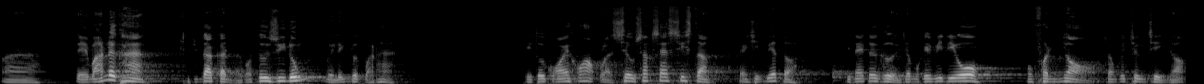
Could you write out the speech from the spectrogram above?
Và để bán được hàng thì chúng ta cần phải có tư duy đúng về lĩnh vực bán hàng. Thì tôi có cái khóa học là sales success system các anh chị biết rồi. Thì nay tôi gửi cho một cái video một phần nhỏ trong cái chương trình đó.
